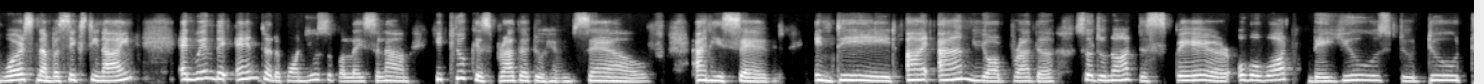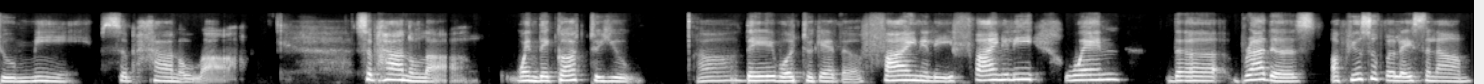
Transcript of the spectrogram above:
verse number 69 and when they entered upon yusuf salam he took his brother to himself and he said indeed i am your brother so do not despair over what they used to do to me subhanallah. Subhanallah. When they got to you uh, they were together. Finally finally when the brothers of yusuf alayhi salam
